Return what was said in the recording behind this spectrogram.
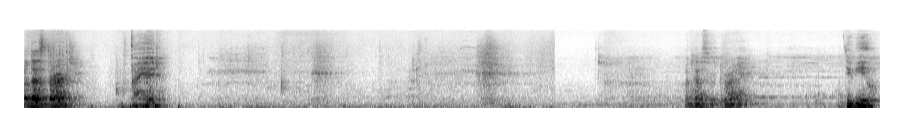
Others tried. I heard. Others will try. They will.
